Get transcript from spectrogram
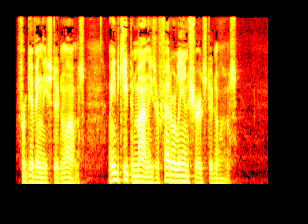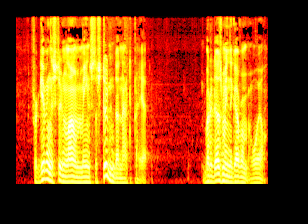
forgiving these student loans. We need to keep in mind these are federally insured student loans. Forgiving the student loan means the student doesn't have to pay it, but it does mean the government will.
